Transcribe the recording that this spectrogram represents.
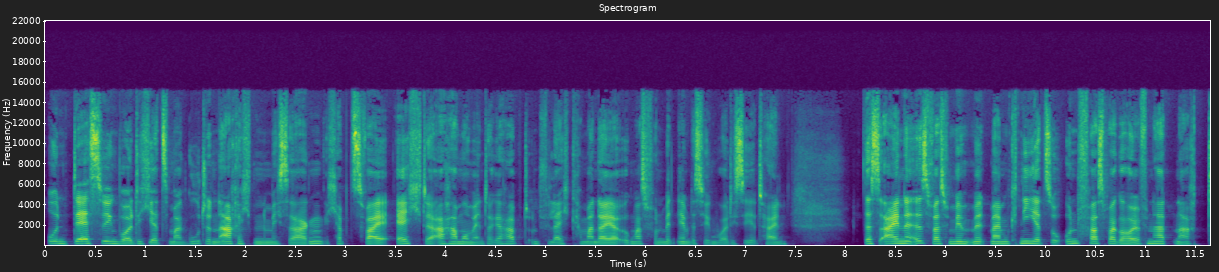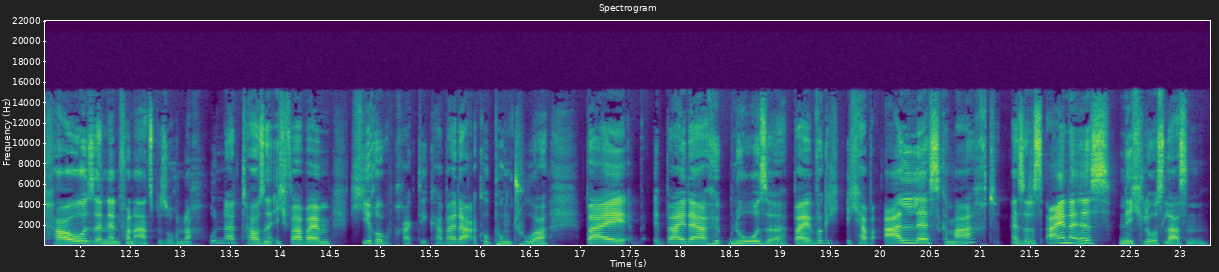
Und deswegen wollte ich jetzt mal gute Nachrichten nämlich sagen. Ich habe zwei echte Aha-Momente gehabt und vielleicht kann man da ja irgendwas von mitnehmen, deswegen wollte ich sie hier teilen. Das eine ist, was mir mit meinem Knie jetzt so unfassbar geholfen hat, nach Tausenden von Arztbesuchen, nach Hunderttausenden. Ich war beim Chiropraktiker, bei der Akupunktur, bei, bei der Hypnose, bei wirklich, ich habe alles gemacht. Also das eine mhm. ist, nicht loslassen.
